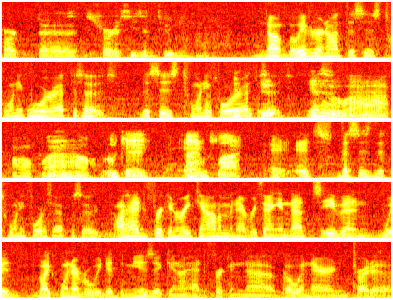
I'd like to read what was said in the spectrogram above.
short uh, shorter season two. No, believe it or not, this is 24 episodes. This is 24 season episodes. Yes. Oh wow! Wow! Okay. And flies. it, it's this is the 24th episode. I had to freaking recount them and everything, and that's even with like whenever we did the music, and I had to freaking uh, go in there and try to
